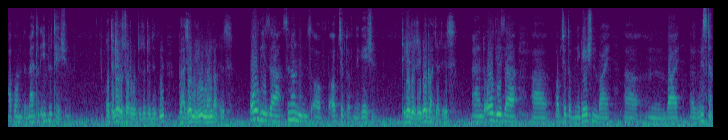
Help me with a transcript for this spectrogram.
upon the mental imputation. o tēne kā sōra wadā sōra tēne gājē mīngu nāndā rēs all these are synonyms of the object of negation. tīkē tē rībē and all these are uh, object of negation by uh, um, by uh, wisdom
